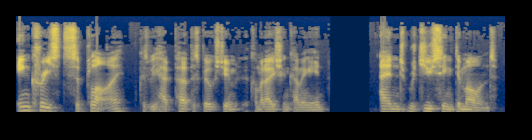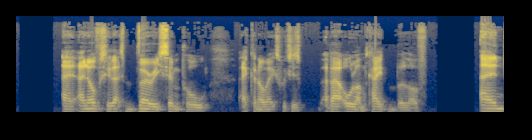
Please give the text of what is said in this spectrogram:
increased supply because we had purpose built student accommodation coming in and reducing demand. And, and obviously, that's very simple economics, which is about all I'm capable of. And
